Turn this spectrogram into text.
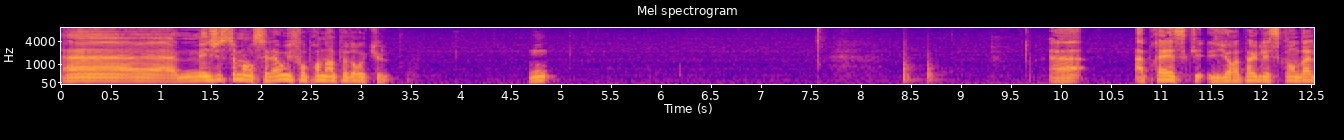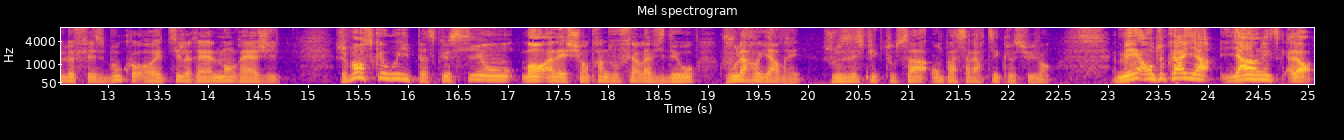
mais justement, c'est là où il faut prendre un peu de recul. Mm. Après, est-ce qu'il n'y aurait pas eu les scandales de Facebook Aurait-il réellement réagi? Je pense que oui, parce que si on... Bon, allez, je suis en train de vous faire la vidéo, vous la regarderez. Je vous explique tout ça, on passe à l'article suivant. Mais en tout cas, il y a, y a un risque. Alors,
